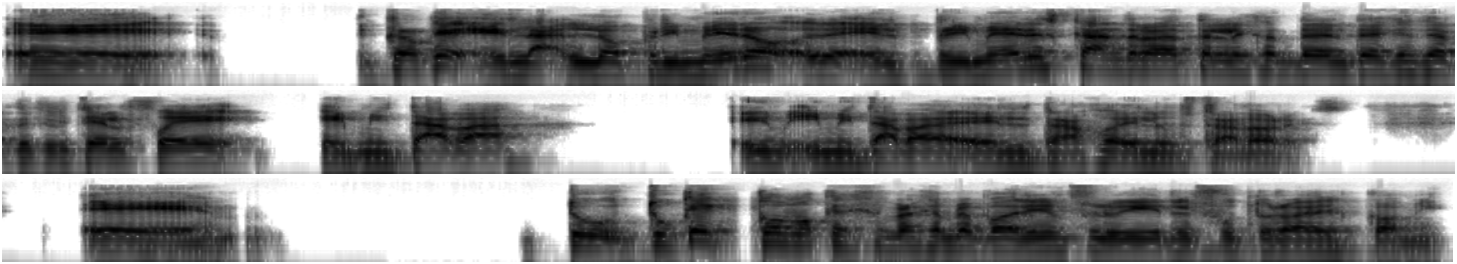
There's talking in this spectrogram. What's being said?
eh, creo que lo primero, el primer escándalo de la inteligencia artificial fue que imitaba, imitaba el trabajo de ilustradores. Eh, ¿tú, ¿Tú qué, cómo crees que, por ejemplo, podría influir el futuro del cómic?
